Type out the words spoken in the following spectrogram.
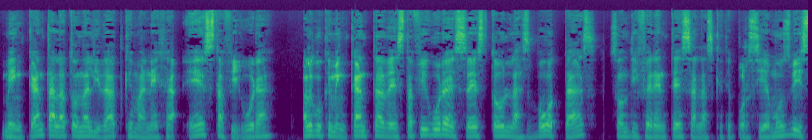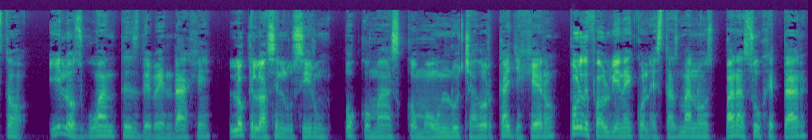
me encanta la tonalidad que maneja esta figura. Algo que me encanta de esta figura es esto, las botas son diferentes a las que de por sí hemos visto y los guantes de vendaje, lo que lo hacen lucir un poco más como un luchador callejero. Por default viene con estas manos para sujetar,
